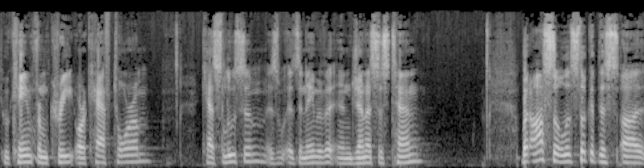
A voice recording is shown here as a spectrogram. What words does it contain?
who came from Crete or Caphtorim. Casluhim is, is the name of it in Genesis 10. But also, let's look at this, uh,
